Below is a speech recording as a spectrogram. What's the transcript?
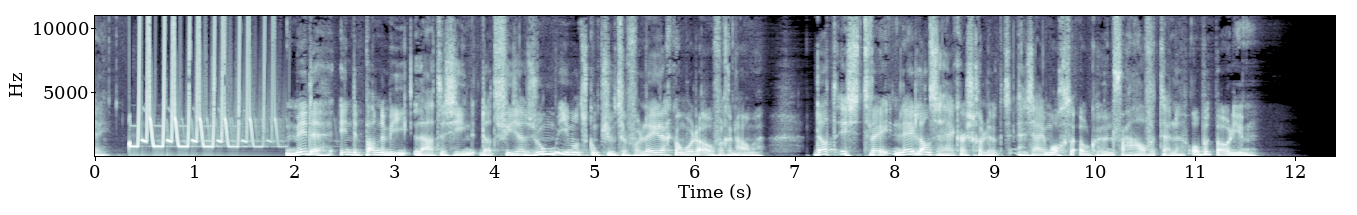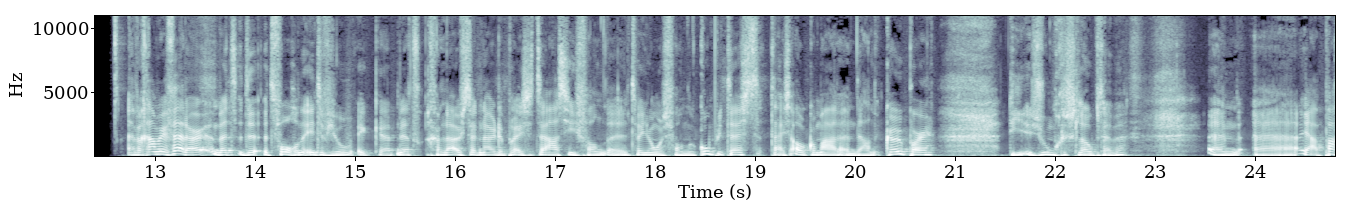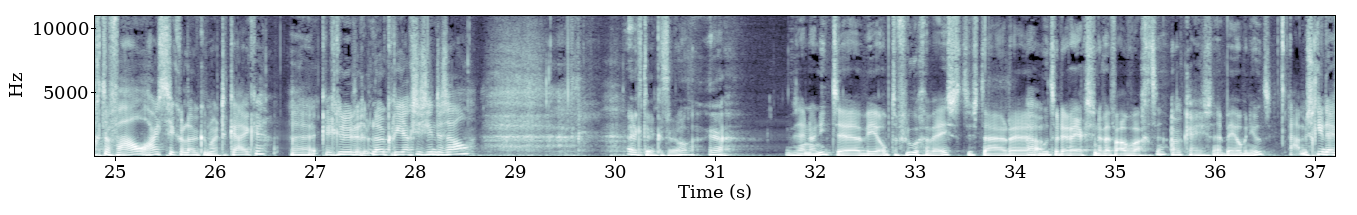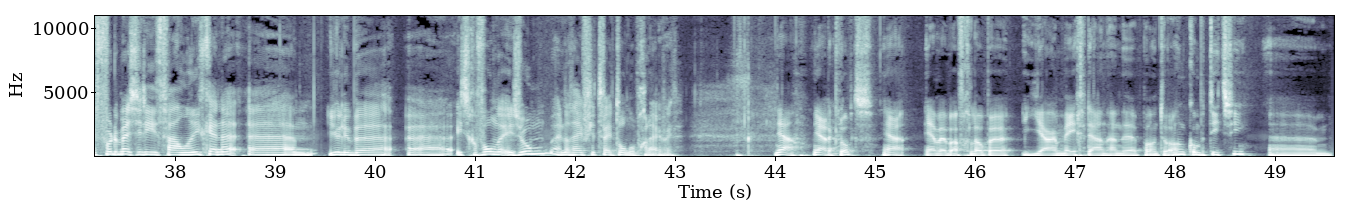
midden in de pandemie laten zien dat via Zoom iemands computer volledig kan worden overgenomen. Dat is twee Nederlandse hackers gelukt en zij mochten ook hun verhaal vertellen op het podium. En we gaan weer verder met de, het volgende interview. Ik heb net geluisterd naar de presentatie van de twee jongens van Computest, Thijs Alkemade en Daan Keuper, die Zoom gesloopt hebben. En uh, ja, prachtig verhaal, hartstikke leuk om naar te kijken. Uh, kregen jullie leuke reacties in de zaal? Ik denk het wel, ja. We zijn nog niet uh, weer op de vloer geweest. Dus daar uh, oh. moeten we de reactie nog even afwachten. Oké. Okay. Dus, uh, ben heel benieuwd. Ja, misschien even voor de mensen die het verhaal nog niet kennen. Ehm, jullie hebben iets gevonden in Zoom. En dat heeft je twee ton opgeleverd. Ja, ja dat klopt. Ja. Ja, we hebben afgelopen jaar meegedaan aan de Pwn-to-Own competitie. Ehm,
